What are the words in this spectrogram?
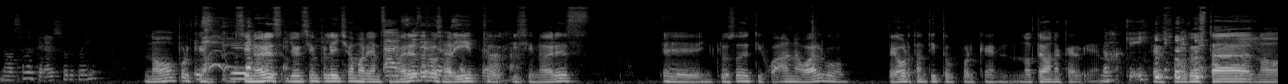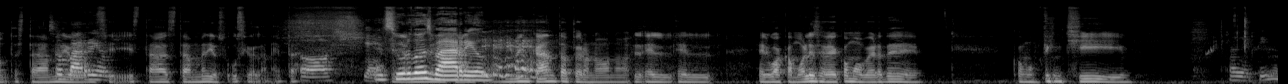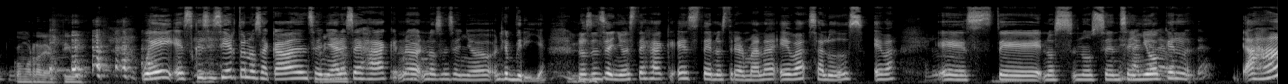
¿No vas a meter al zurdo ahí? No, porque si no eres, yo siempre le he dicho a Mariana, si Ah, no eres de Rosarito y si no eres eh, incluso de Tijuana o algo, peor tantito porque no te van a caer bien. El zurdo está, no, está medio, barrio. sí, está, está medio sucio la neta. Oh, shit. El zurdo es barrio. encanta, A mí me encanta, pero no, no. El, el, el, guacamole se ve como verde, como pinche, ¿Radioactivo? ¿qué? como radiactivo. Güey, es que sí es cierto, nos acaba de enseñar Brilla. ese hack, no- nos enseñó, brilla, nos enseñó este hack, este, nuestra hermana Eva, saludos, Eva, este, nos, nos enseñó que, en la- calabacita? Ajá,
